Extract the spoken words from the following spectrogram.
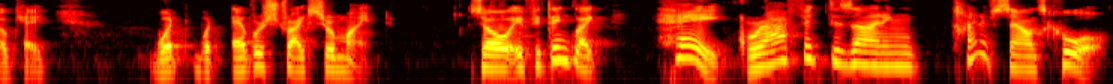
Okay, what whatever strikes your mind. So if you think like, hey, graphic designing kind of sounds cool,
